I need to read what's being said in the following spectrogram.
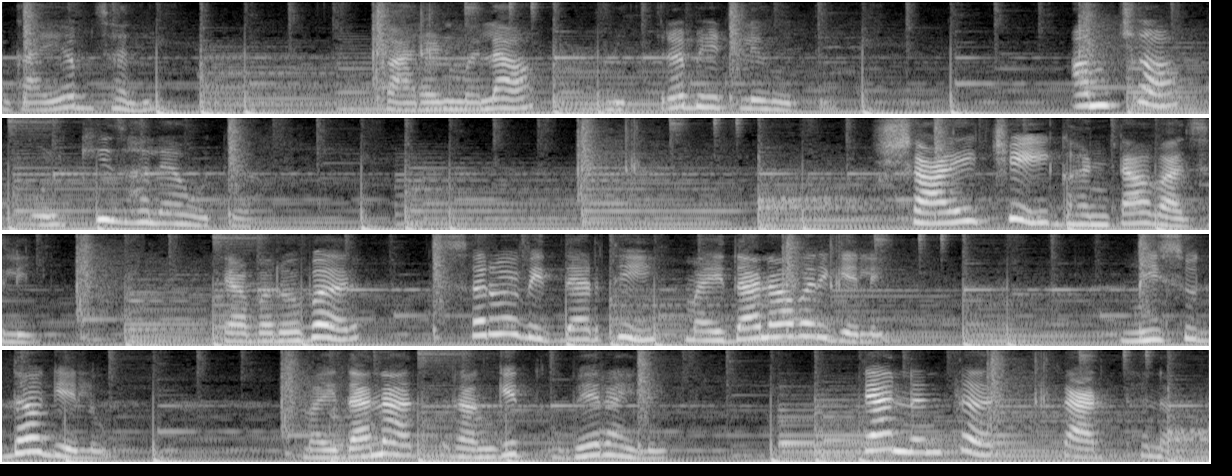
गायब झाली. कारण मला मित्र भेटले होते. आमच्या ओळखी झाल्या होत्या. शाळेची घंटा वाजली. त्याबरोबर सर्व विद्यार्थी मैदानावर गेले. मी सुद्धा गेलो. मैदानात रांगेत उभे राहिले. त्यानंतर प्रार्थना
